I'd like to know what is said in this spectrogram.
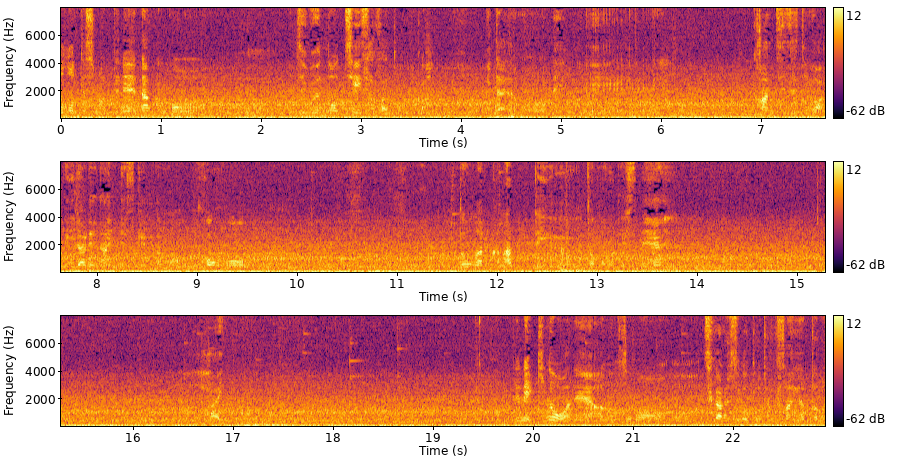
思ってしまってねなんかこう自分の小ささというかみたいなものをね、えー、感じずにはいられないんですけれども今後どうなるかなっていうところですね。はいでね昨日はねあのその力仕事をたくさんやったの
